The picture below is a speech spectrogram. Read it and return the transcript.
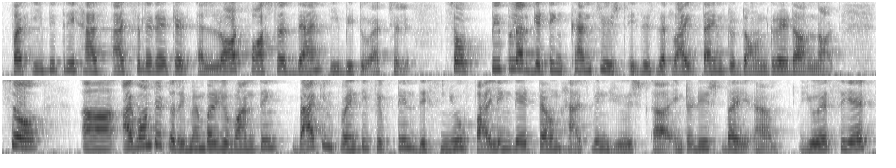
for EB3 has accelerated a lot faster than EB2 actually. So people are getting confused is this the right time to downgrade or not. So uh, I wanted to remember you one thing. Back in 2015, this new filing date term has been used, uh, introduced by um, USCIS.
